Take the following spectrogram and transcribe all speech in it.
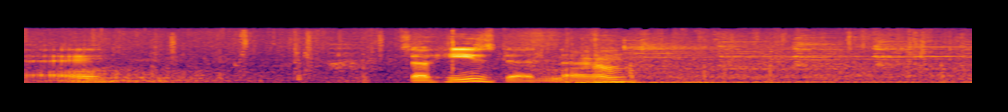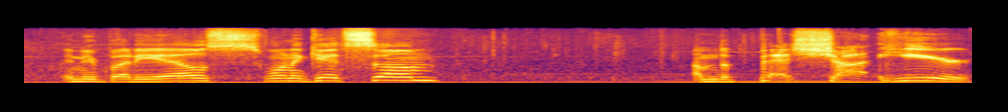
Okay. So he's dead now. Anybody else want to get some? I'm the best shot here.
